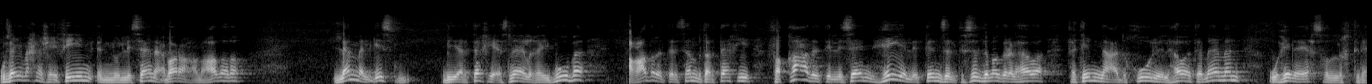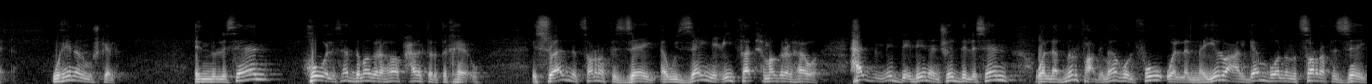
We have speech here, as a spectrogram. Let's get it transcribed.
وزي ما إحنا شايفين إنه اللسان عبارة عن عضلة لما الجسم بيرتخي أثناء الغيبوبة عضلة اللسان بترتخي فقاعدة اللسان هي اللي بتنزل تسد مجرى الهواء فتمنع دخول الهواء تماما وهنا يحصل الاختناق. وهنا المشكلة إنه اللسان هو اللي سد مجرى الهواء في حالة ارتخائه. السؤال نتصرف إزاي؟ أو إزاي نعيد فتح مجرى الهواء؟ هل بنمد إيدينا نشد اللسان ولا بنرفع دماغه لفوق ولا نميله على الجنب ولا نتصرف إزاي؟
